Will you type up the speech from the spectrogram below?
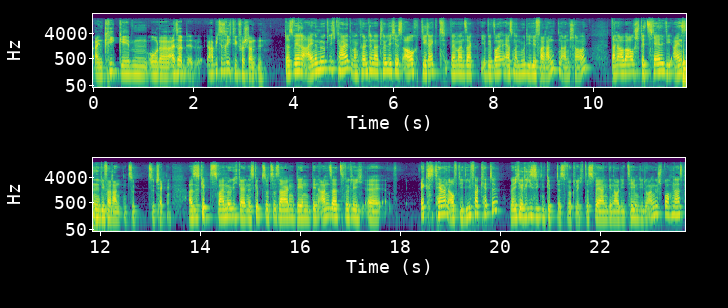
äh, einen Krieg geben oder also äh, habe ich das richtig verstanden? Das wäre eine Möglichkeit. Man könnte natürlich es auch direkt, wenn man sagt, wir wollen erstmal nur die Lieferanten anschauen, dann aber auch speziell die einzelnen Lieferanten zu, zu checken. Also es gibt zwei Möglichkeiten. Es gibt sozusagen den, den Ansatz wirklich äh, extern auf die Lieferkette. Welche Risiken gibt es wirklich? Das wären genau die Themen, die du angesprochen hast.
